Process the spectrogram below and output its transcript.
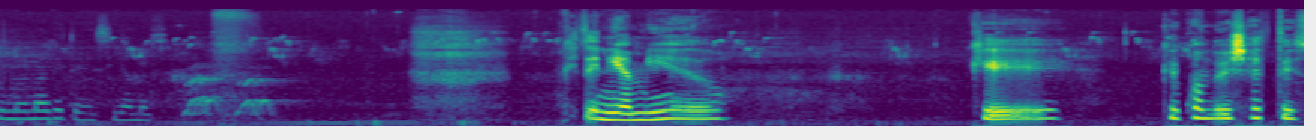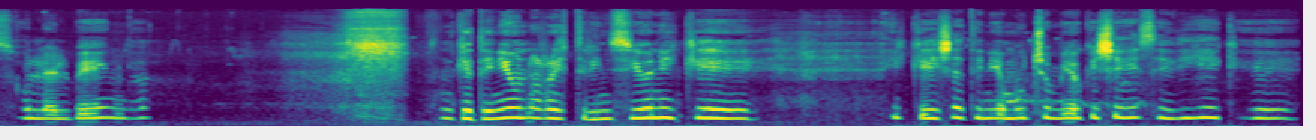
¿Tu mamá qué te decía, tenía miedo que, que cuando ella esté sola él venga, que tenía una restricción y que, y que ella tenía mucho miedo que llegue ese día y que,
